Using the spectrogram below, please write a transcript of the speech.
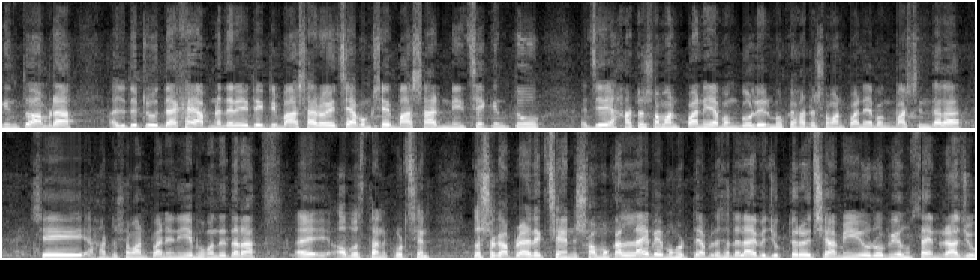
কিন্তু আমরা যদি একটু দেখাই আপনাদের, এটি একটি বাসা রয়েছে এবং সেই বাসার নিচে কিন্তু যে হাঁটু সমান পানি এবং গলির মুখে হাঁটু সমান পানি এবং বাসিন্দারা সেই হাঁটু সমান পানি নিয়ে ভোগান্তি তারা অবস্থান করছেন। দর্শক, আপনারা দেখছেন সমকাল লাইভ। এই মুহূর্তে আপনাদের সাথে লাইভে যুক্ত রয়েছে আমি রবিউল হোসেন রাজু।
